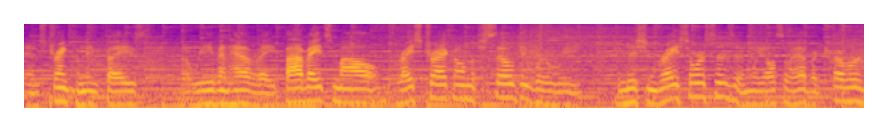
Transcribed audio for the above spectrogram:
and strengthening phase. We even have a 5 8 mile racetrack on the facility where we condition racehorses, and we also have a covered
